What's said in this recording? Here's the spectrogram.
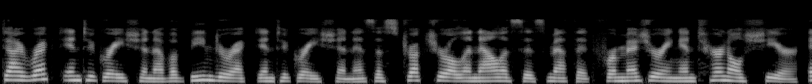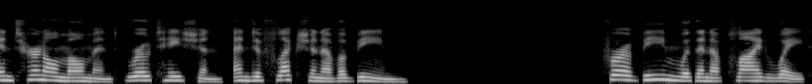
Direct integration of a beam. Direct integration is a structural analysis method for measuring internal shear, internal moment, rotation, and deflection of a beam. For a beam with an applied weight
